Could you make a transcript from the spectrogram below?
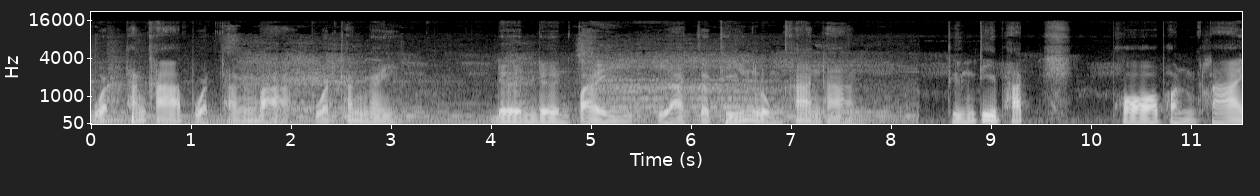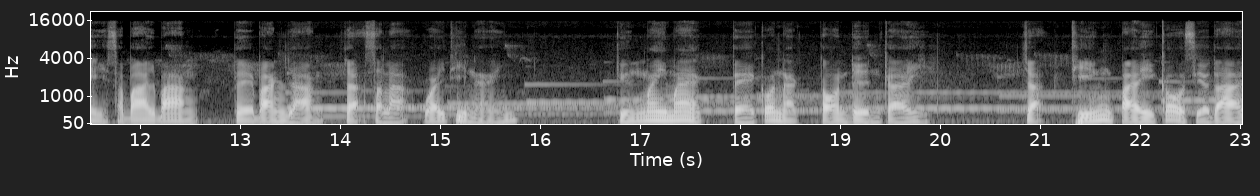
ปวดทั้งขาปวดทั้งบ่าปวดข้างใน เดินเดินไปอยากจะทิ้งลงข้างทาง ถึงที่พักพอผ่อนคลายสบายบ้าง แต่บางอย่างจะสละไว้ที่ไหน ถึงไม่มากแต่ก็หนักตอนเดินไกล จะทิ้งไปก็เสียดาย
